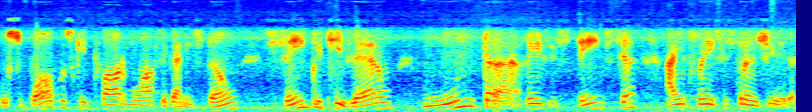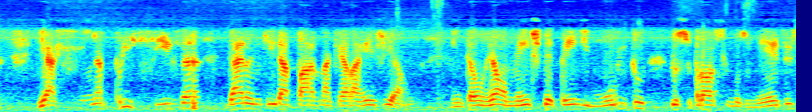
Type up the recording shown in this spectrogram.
Os povos que formam o Afeganistão sempre tiveram muita resistência à influência estrangeira. E a China precisa garantir a paz naquela região. Então, realmente depende muito dos próximos meses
